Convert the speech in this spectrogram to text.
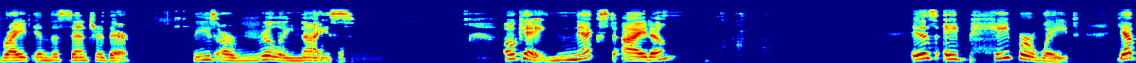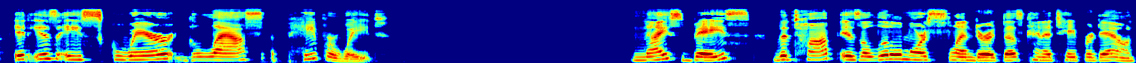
right in the center there. These are really nice. Okay, next item is a paperweight. Yep, it is a square glass paperweight. Nice base. The top is a little more slender. It does kind of taper down.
